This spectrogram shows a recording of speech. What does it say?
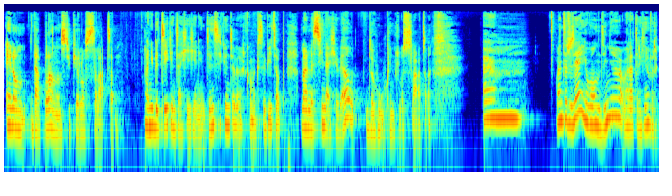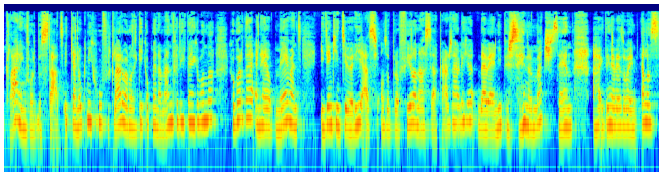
en om dat plan een stukje los te laten. Wat niet betekent dat je geen intentie kunt hebben, daar kom ik zo op. Maar misschien dat je wel de hoe kunt loslaten. Um, want er zijn gewoon dingen waar er geen verklaring voor bestaat. Ik kan ook niet goed verklaren waarom ik op mijn man verliefd ben geworden en hij op mij. Want ik denk in theorie, als je onze profielen naast elkaar zou leggen, dat wij niet per se een match zijn. Uh, ik denk dat wij zo in alles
